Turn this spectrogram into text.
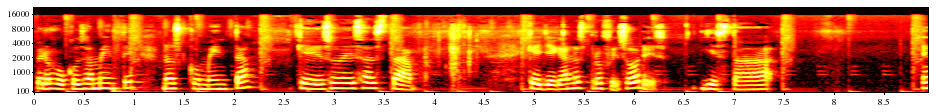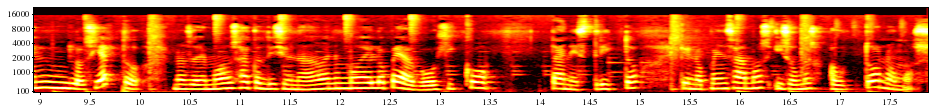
pero jocosamente nos comenta que eso es hasta que llegan los profesores y está en lo cierto. Nos hemos acondicionado en un modelo pedagógico tan estricto que no pensamos y somos autónomos,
